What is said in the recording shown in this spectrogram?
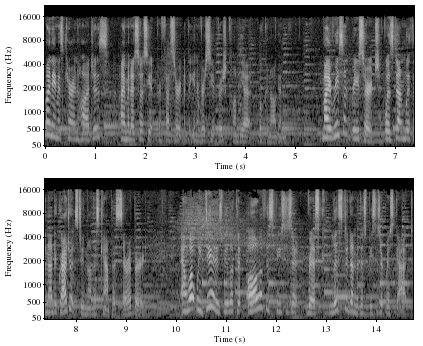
My name is Karen Hodges. I'm an associate professor at the University of British Columbia, Okanagan. My recent research was done with an undergraduate student on this campus, Sarah Bird. And what we did is we looked at all of the species at risk listed under the Species at Risk Act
